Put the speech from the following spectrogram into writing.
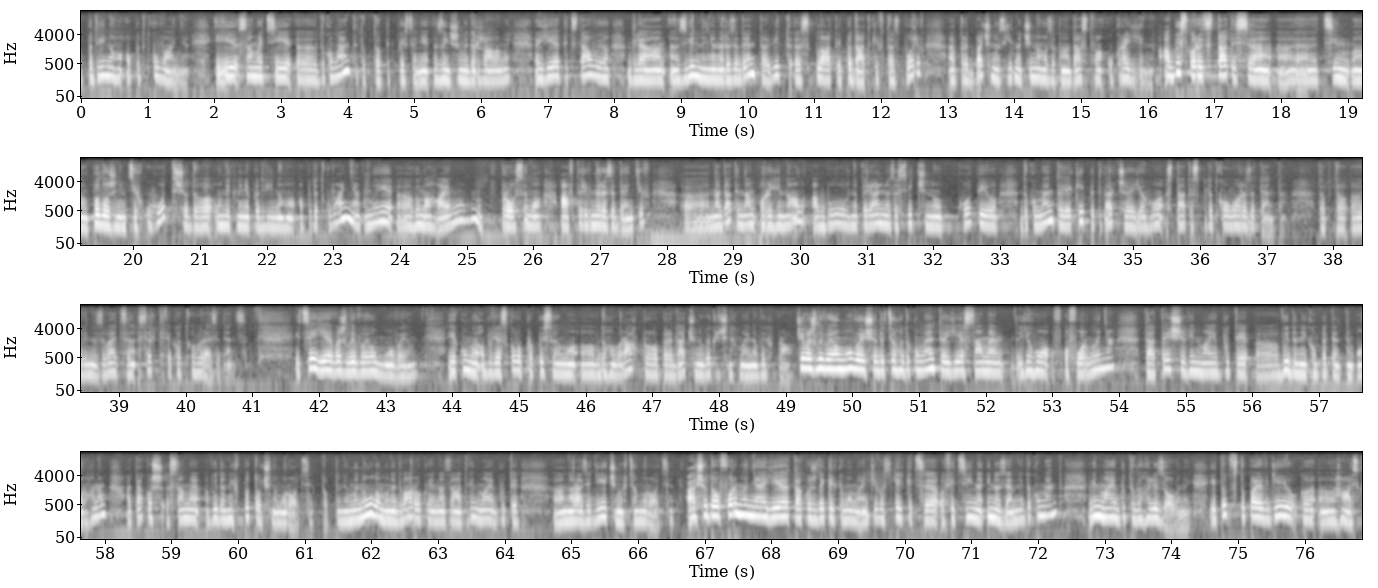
подвійного оподаткування. І саме ці е, документи, тобто підписані з іншими державами, є підставою для е, звільнення нерезидента від е, сплати податків та зборів, е, передбачених згідно чинного законодавства України. Аби скористатися е, цим е, положенням цих угод щодо уникнення подвійного оподаткування, ми е, вимагаємо, ну, просимо авторів нерезидентів е, надати нам оригінал або нотаріально засвідчену копію документа, який підтверджує його статус податкового резидента. Тобто е, він називається Certificate of Residence. І це є важливою умовою, яку ми обов'язково прописуємо е, в договорах про передачу невиключених майнових прав. Ще важливою умовою щодо цього документу є саме його оформлення та те, що він має бути е, виданий компетентним органам, а також саме виданий в поточному році, тобто не в минулому, не два роки назад. Він має бути е, наразі діючими в цьому році. А щодо оформлення є також декілька моментів, оскільки це офіційно іноземний документ, він має бути легалізований. І тут вступає в дію е,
